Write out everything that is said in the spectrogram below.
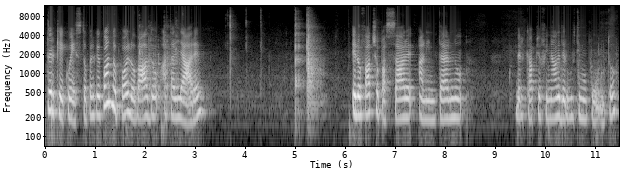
Perché questo? Perché quando poi lo vado a tagliare e lo faccio passare all'interno del cappio finale dell'ultimo punto,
